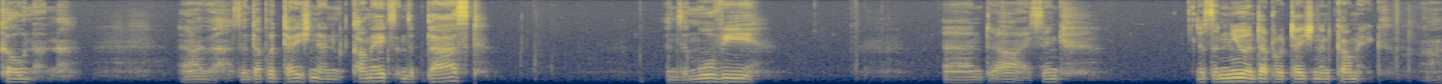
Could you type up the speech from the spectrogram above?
Conan. Uh, the interpretation in comics in the past, in the movie, and uh, I think it's a new interpretation in comics. Uh,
